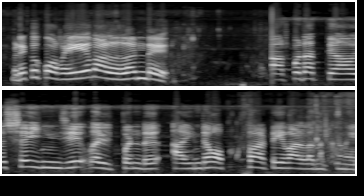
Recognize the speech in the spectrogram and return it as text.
ഇവിടെയൊക്കെ കുറേ വള്ളമുണ്ട് അപ്പോൾ അത്യാവശ്യം ഇഞ്ചി വലിപ്പുണ്ട്. അതിന്റെ ഒപ്പാട്ട് ഈ വള്ളം നിൽക്കണേ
